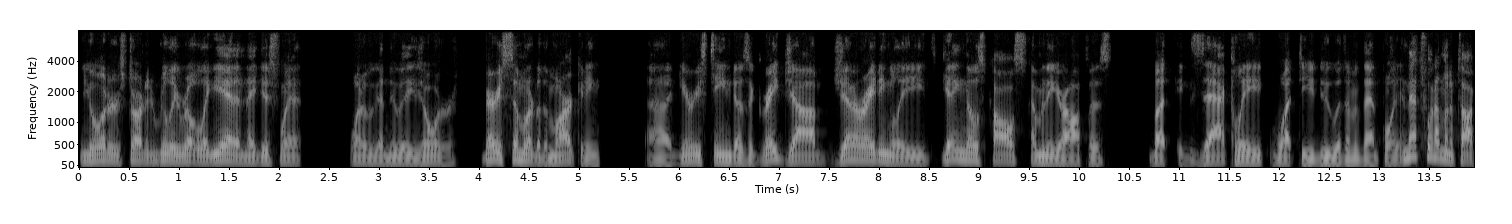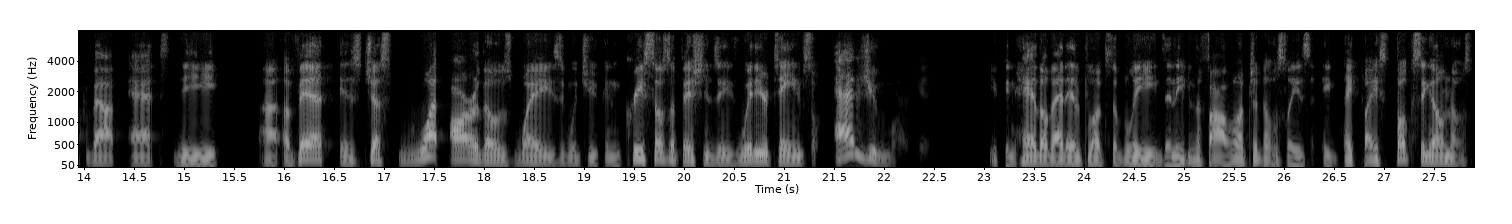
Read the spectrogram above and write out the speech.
the orders started really rolling in, and they just went, "What are we going to do with these orders?" Very similar to the marketing. Uh, Gary's team does a great job generating leads, getting those calls coming to your office, but exactly what do you do with them at that point? And that's what I'm going to talk about at the uh, event is just what are those ways in which you can increase those efficiencies with your team. So as you market, you can handle that influx of leads and even the follow up to those leads that need to take place, focusing on those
